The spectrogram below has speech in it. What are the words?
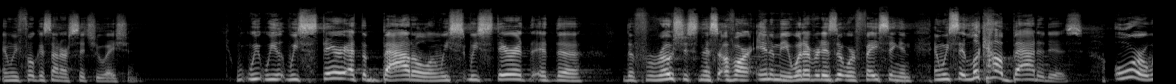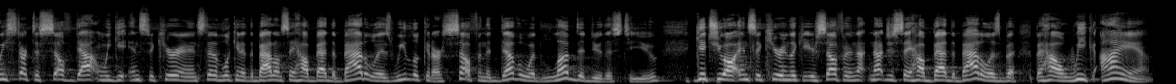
and we focus on our situation we, we, we stare at the battle and we, we stare at, at the, the ferociousness of our enemy, whatever it is that we're facing, and, and we say, Look how bad it is. Or we start to self doubt and we get insecure, and instead of looking at the battle and say how bad the battle is, we look at ourselves, and the devil would love to do this to you, get you all insecure and look at yourself and not, not just say how bad the battle is, but, but how weak I am,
